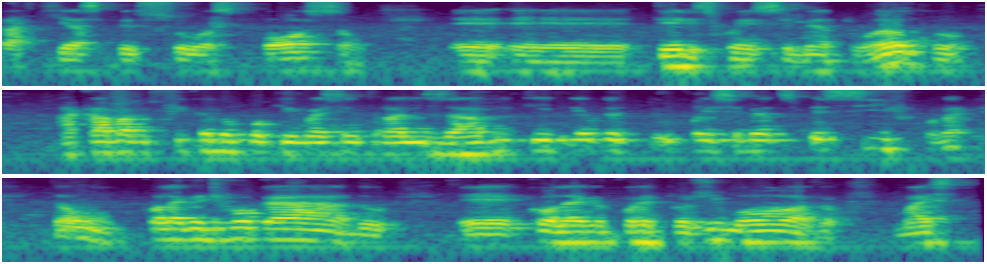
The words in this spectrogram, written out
para que as pessoas possam é, é, ter esse conhecimento amplo, acaba ficando um pouquinho mais centralizado em quem tem o conhecimento específico, né? Então, colega advogado, é, colega corretor de imóvel, mas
